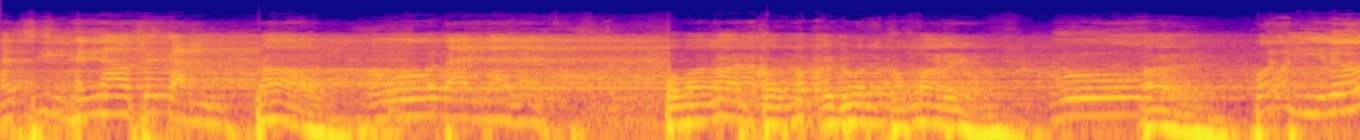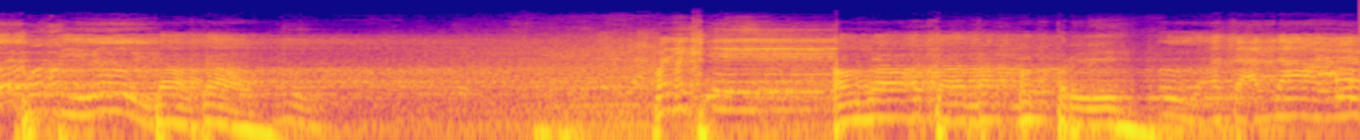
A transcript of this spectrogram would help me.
ฮัตซิ่งให้ยาวใส่กันเจ้าโอ้ได้ได้ได้เพราะว่างานคอยมักกระดวนเขามาแล้วโอ้เออพอดีเลยพอดีเลยเจ้าเจ้าเออไปเคเอายาอาจารย์นักดนตรีเอออาจารย์ได้เลย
